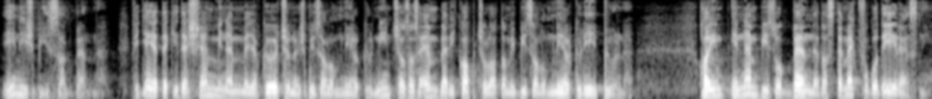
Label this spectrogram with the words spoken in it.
én is bízzak benne. Figyeljetek ide, semmi nem megy a kölcsönös bizalom nélkül. Nincs az az emberi kapcsolat, ami bizalom nélkül épülne. Ha én, én nem bízok benned, azt te meg fogod érezni.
